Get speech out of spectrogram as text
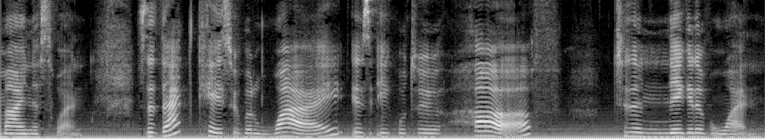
minus 1. So that case we've got y is equal to half to the negative 1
